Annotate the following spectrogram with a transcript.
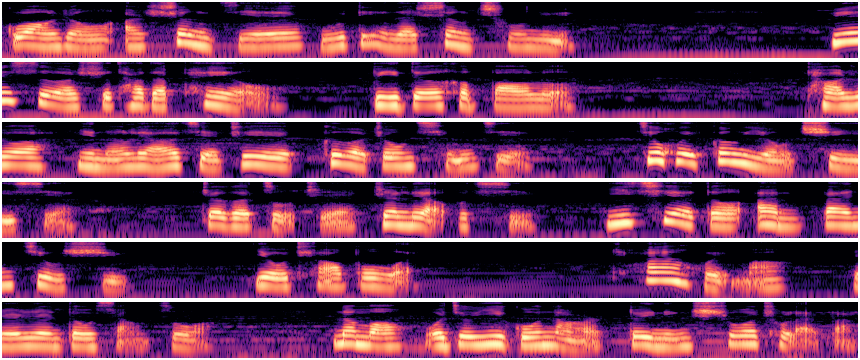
光荣而圣洁无玷的圣处女，约瑟是他的配偶。彼得和保罗，倘若你能了解这个中情节，就会更有趣一些。这个组织真了不起，一切都按班就绪，有条不紊。忏悔吗？人人都想做，那么我就一股脑儿对您说出来吧。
